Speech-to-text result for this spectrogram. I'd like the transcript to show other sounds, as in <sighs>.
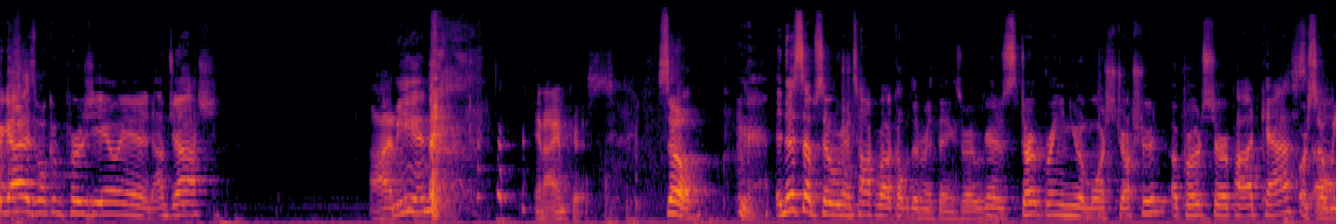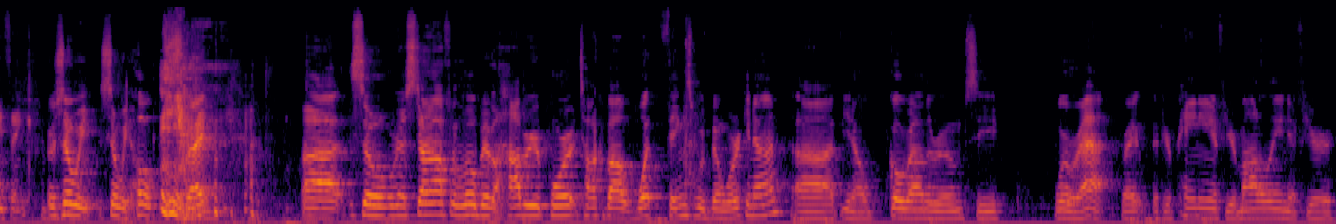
right, guys, welcome to Purge Alien. I'm Josh. I'm Ian. <laughs> And I am Chris. So, in this episode, we're going to talk about a couple different things, right? We're going to start bringing you a more structured approach to our podcast, or so Uh, we think. or so we so we hope, <laughs> right? Uh, so we're gonna start off with a little bit of a hobby report, talk about what things we've been working on. Uh, you know, go around the room, see where we're at, right? If you're painting, if you're modeling, if you're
